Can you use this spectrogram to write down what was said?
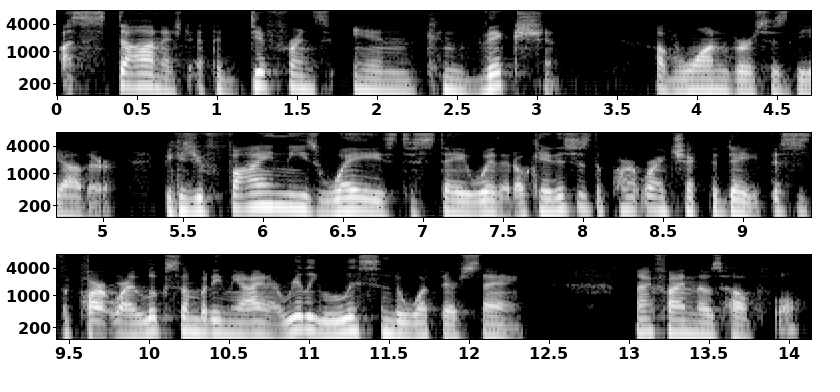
astonished at the difference in conviction of one versus the other because you find these ways to stay with it. Okay, this is the part where I check the date. This is the part where I look somebody in the eye and I really listen to what they're saying. I find those helpful.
